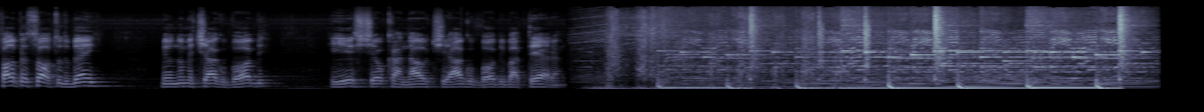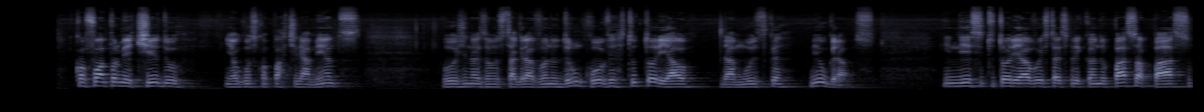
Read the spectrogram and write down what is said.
Fala pessoal, tudo bem? Meu nome é Thiago Bob e este é o canal Thiago Bob Batera. Conforme prometido em alguns compartilhamentos, hoje nós vamos estar gravando o drum cover tutorial da música Mil Graus. E nesse tutorial vou estar explicando passo a passo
